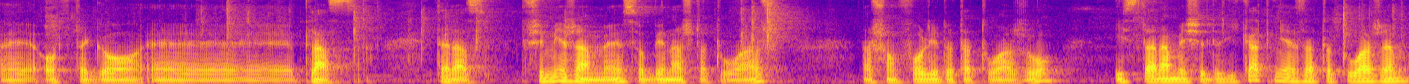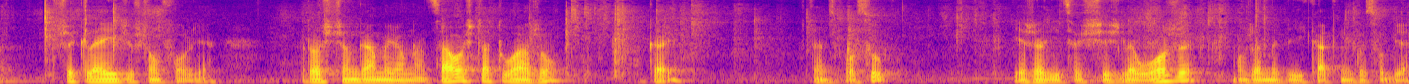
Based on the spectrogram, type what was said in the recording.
e, od tego e, plastra. Teraz przymierzamy sobie nasz tatuaż, naszą folię do tatuażu i staramy się delikatnie za tatuażem przykleić już tą folię. Rozciągamy ją na całość tatuażu, ok? Ten sposób. Jeżeli coś się źle ułoży, możemy delikatnie go sobie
